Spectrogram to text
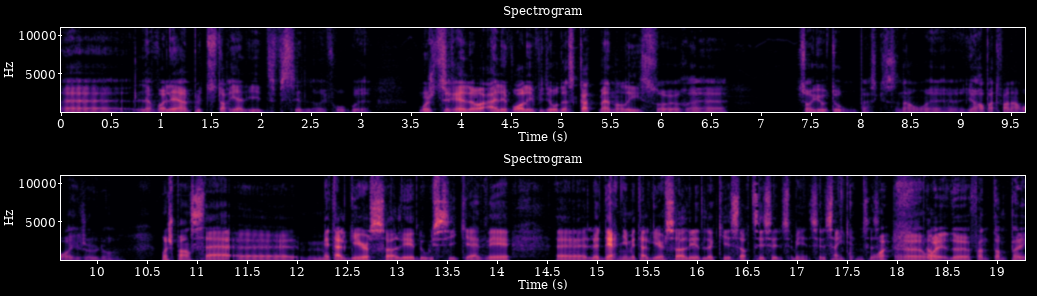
Euh, le volet un peu tutoriel, il est difficile. là. Il faut, euh, moi, je dirais, là, aller voir les vidéos de Scott Manley sur, euh, sur YouTube, parce que sinon, il n'y aura pas de fun à voir les jeux-là. Moi, je pense à Metal Gear Solid aussi, qui avait euh, le dernier Metal Gear Solid là, qui est sorti, c'est le cinquième, c'est ça? Euh, Donc- ouais, de Phantom Pain.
